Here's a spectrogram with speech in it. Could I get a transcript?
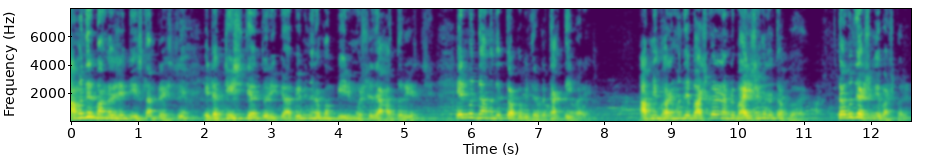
আমাদের বাংলাদেশের যে ইসলামটা এসছে, এটা চিস্তিয়া তরিকা, বিভিন্ন রকম পীর মসজিদে হাত ধরে এসছে। এর মধ্যে আমাদের তর্ক বিতর্ক থাকতেই পারে। আপনি ঘরের মধ্যে বাস করেন আপনার ভাইয়ের সঙ্গে তো তর্ক হয়। তবু তো একসঙ্গে বাস করেন।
